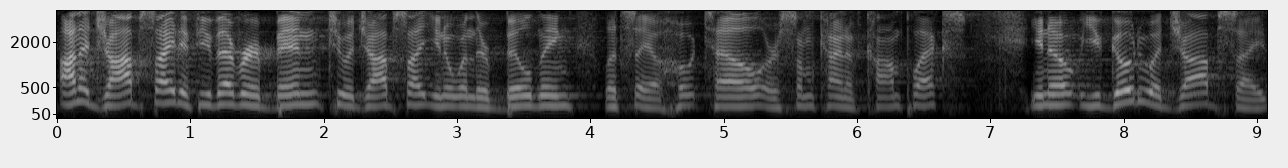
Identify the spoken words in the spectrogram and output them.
On a job site, if you've ever been to a job site, you know, when they're building, let's say, a hotel or some kind of complex, you know, you go to a job site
